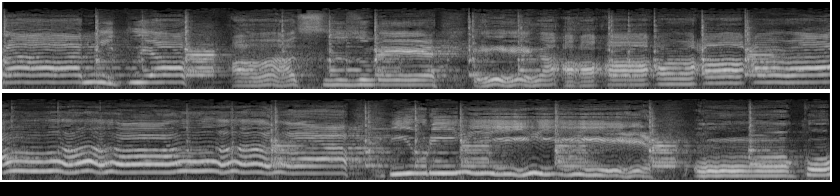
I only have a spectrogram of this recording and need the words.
ら肉やあスズメがゆ起こ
